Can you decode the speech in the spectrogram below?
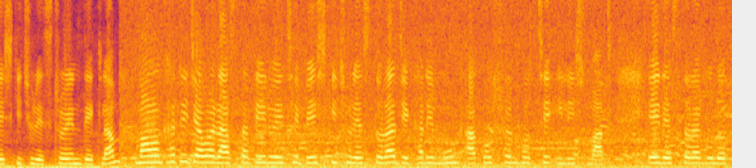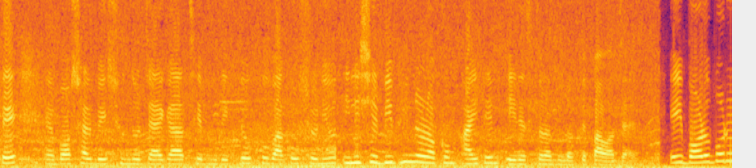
বেশ কিছু রেস্টুরেন্ট দেখলাম। মাওয়াঘাটে যাওয়ার রাস্তাতেই রয়েছে বেশ কিছু রেস্তোরাঁ যেখানে মূল আকর্ষণ হচ্ছে ইলিশ মাছ। এই রেস্তোরাঁগুলোতে বসার বেশ সুন্দর জায়গা আছে এবং দেখতেও খুব আকর্ষণীয়। ইলিশের বিভিন্ন রকম আইটেম এই রেস্তোরাঁগুলোতে পাওয়া যায়। এই বড় বড়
